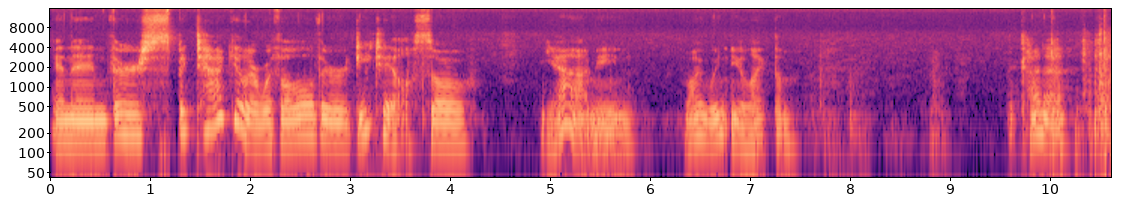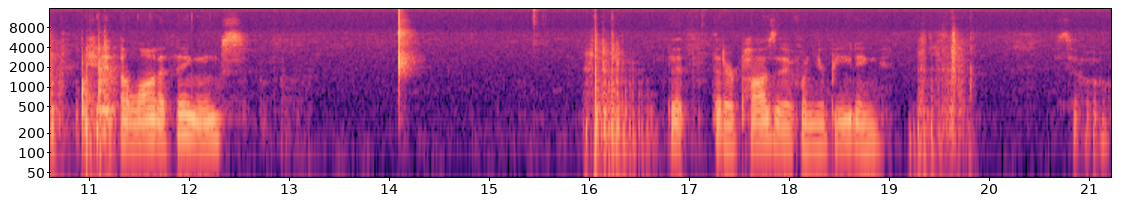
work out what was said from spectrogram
And then they're spectacular with all their detail. So, yeah, I mean, why wouldn't you like them? They kind of hit a lot of things that that are positive when you're beading. So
